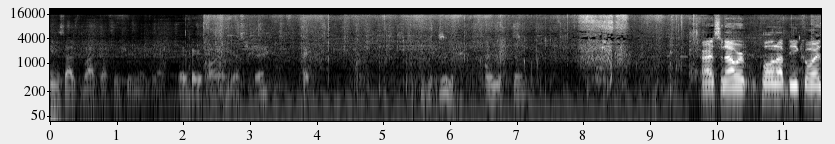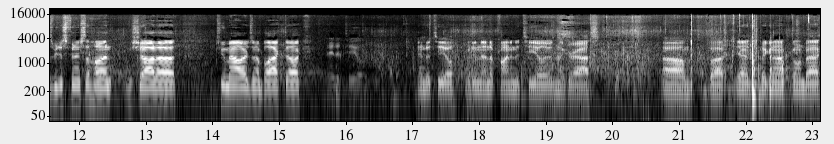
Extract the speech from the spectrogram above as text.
Seen the size of the black ducks we were shooting yesterday. They're bigger than mine yesterday. All right, so now we're pulling up decoys. We just finished the hunt. We shot uh, two mallards and a black duck. And a teal. and a teal. We didn't end up finding the teal. It was in the grass. Um, but yeah, just picking up, going back,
